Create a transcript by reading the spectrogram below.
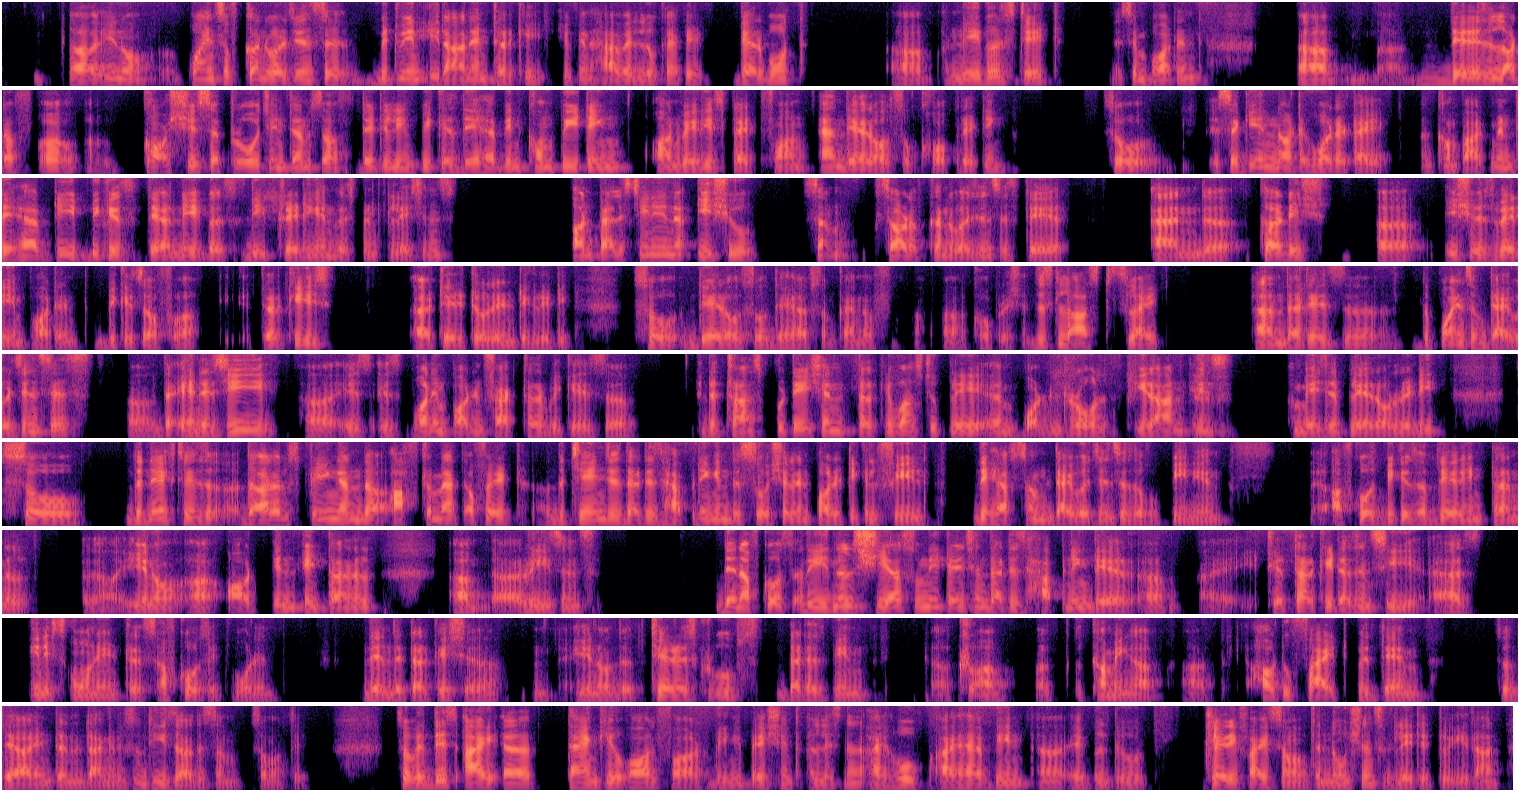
uh, you know points of convergence between Iran and Turkey. You can have a look at it. They are both a neighbor state. It's important. Uh, there is a lot of uh, cautious approach in terms of the dealing because they have been competing on various platforms and they are also cooperating. So it's again not a watertight compartment. They have deep, because they are neighbors, deep trading investment relations. On Palestinian issue, some sort of convergence is there. And uh, Kurdish uh, issue is very important because of uh, Turkey's uh, territorial integrity. So there also they have some kind of uh, cooperation. This last slide, and that is uh, the points of divergences. Uh, the energy uh, is, is one important factor because uh, the transportation, Turkey wants to play an important role. Iran is a major player already. So the next is uh, the Arab Spring and the aftermath of it, the changes that is happening in the social and political field. They have some divergences of opinion. Of course, because of their internal you know, uh, or in internal um, uh, reasons. Then, of course, regional Shia-Sunni tension that is happening there, um, Turkey doesn't see as in its own interest. Of course, it wouldn't. Then the Turkish, you know, the terrorist groups that has been uh, coming up, uh, how to fight with them. So there are internal dynamics. So these are the some some of the. So with this, I uh, thank you all for being a patient a listener. I hope I have been uh, able to clarify some of the notions related to Iran.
